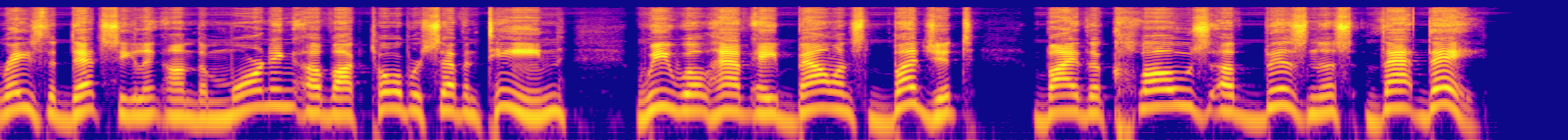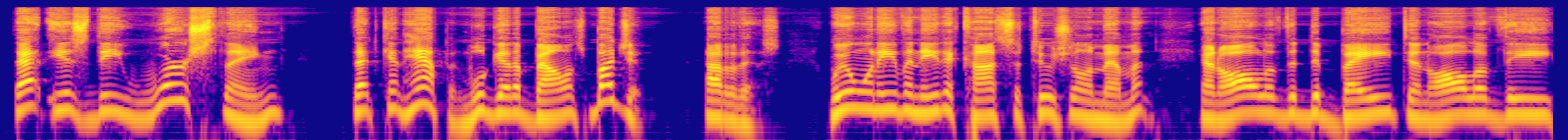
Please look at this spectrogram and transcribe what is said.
raise the debt ceiling on the morning of October 17, we will have a balanced budget by the close of business that day. That is the worst thing that can happen. We'll get a balanced budget out of this. We won't even need a constitutional amendment and all of the debate and all of the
